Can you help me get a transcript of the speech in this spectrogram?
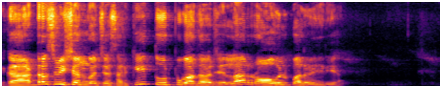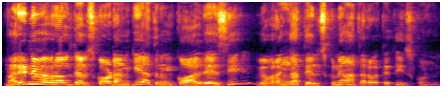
ఇక అడ్రస్ విషయానికి వచ్చేసరికి తూర్పుగోదావరి జిల్లా రావులపాలెం ఏరియా. మరిన్ని వివరాలు తెలుసుకోవడానికి అతనికి కాల్ చేసి వివరంగా తెలుసుకుని ఆ తర్వాతే తీసుకోండి.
